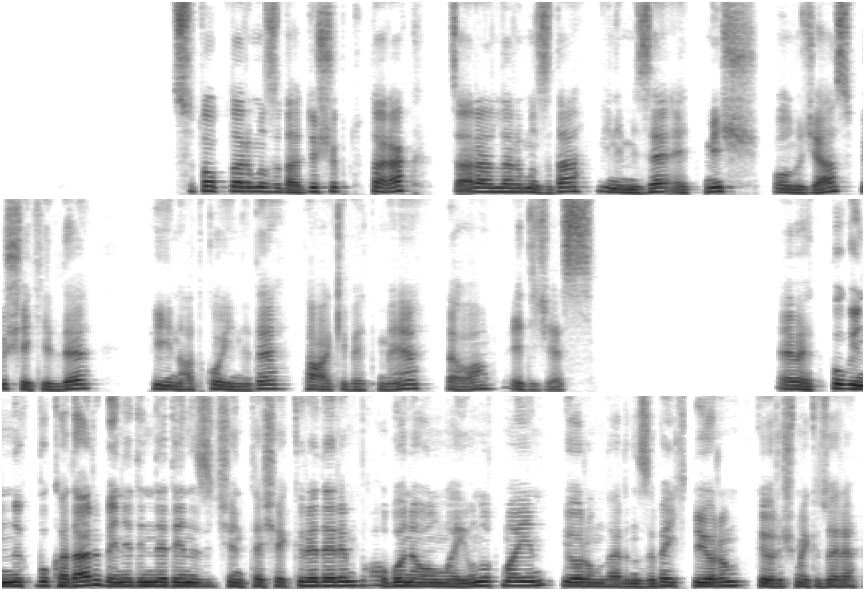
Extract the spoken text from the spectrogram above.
Stoplarımızı da düşük tutarak zararlarımızı da minimize etmiş olacağız. Bu şekilde Peanut Coin'i de takip etmeye devam edeceğiz. Evet bugünlük bu kadar. Beni dinlediğiniz için teşekkür ederim. Abone olmayı unutmayın. Yorumlarınızı bekliyorum. Görüşmek üzere.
